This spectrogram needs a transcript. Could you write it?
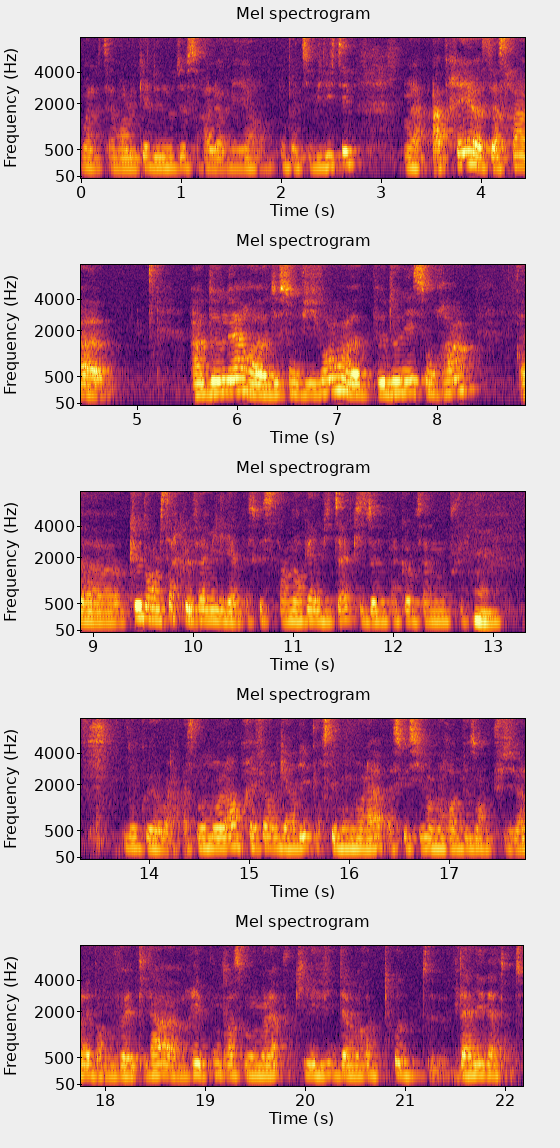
voilà, savoir lequel de nous deux sera la meilleure compatibilité. Après, ça sera un donneur de son vivant peut donner son rein que dans le cercle familial, parce que c'est un organe vital qui se donne pas comme ça non plus. Hmm. Donc voilà, à ce moment-là, on préfère le garder pour ces moments-là, parce que s'il en aura besoin de plusieurs, et eh ben on veut être là, répondre à ce moment-là pour qu'il évite d'avoir trop d'années d'attente.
